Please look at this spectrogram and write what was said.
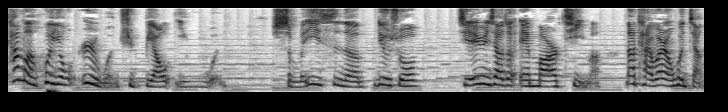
他们会用日文去标英文，什么意思呢？例如说，捷运叫做 MRT 嘛，那台湾人会讲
